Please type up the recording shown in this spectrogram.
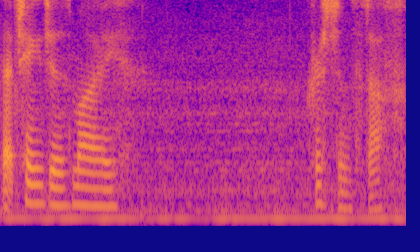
that changes my Christian stuff.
